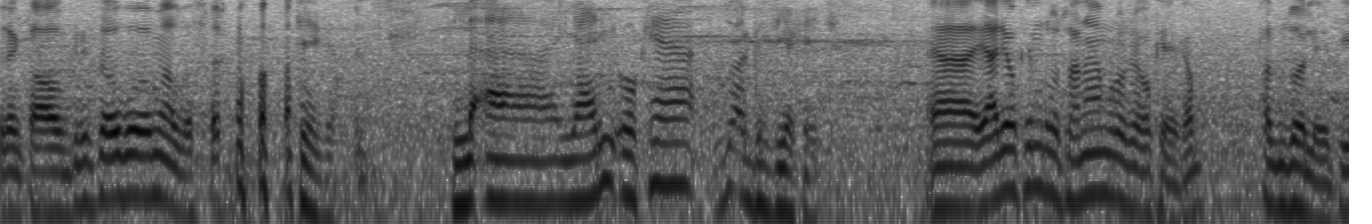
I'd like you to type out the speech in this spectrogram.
درنگ تاوام گرزەوە بۆ ماڵ بەسەر تێگە لە یاری ئۆکە زۆر گزیەکەیت یاری ئۆکەم ڕۆژانە ئەم ڕۆژە ئۆکەیەکەم حەزم زۆر لێتی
